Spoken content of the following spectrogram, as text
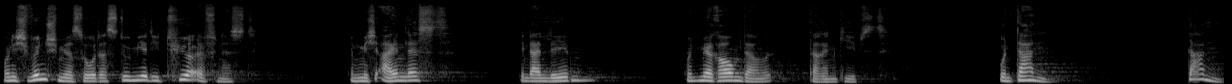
Und ich wünsche mir so, dass du mir die Tür öffnest und mich einlässt in dein Leben und mir Raum darin gibst. Und dann, dann,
